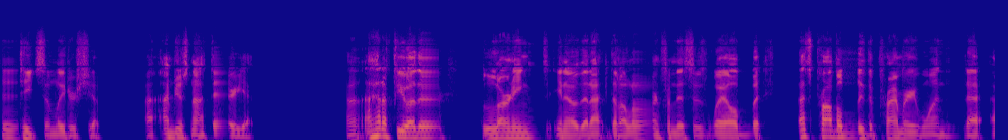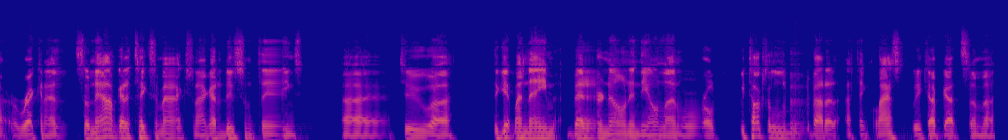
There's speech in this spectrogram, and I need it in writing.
to teach some leadership. I, I'm just not there yet. Uh, I had a few other learnings, you know, that I that I learned from this as well. But that's probably the primary one that I recognize. So now I've got to take some action. I got to do some things uh, to uh, to get my name better known in the online world. We talked a little bit about it. I think last week I've got some uh,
